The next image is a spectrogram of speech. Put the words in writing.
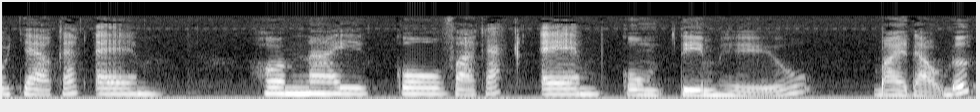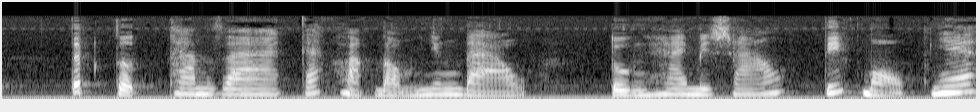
Cô chào các em. Hôm nay cô và các em cùng tìm hiểu bài đạo đức tích cực tham gia các hoạt động nhân đạo tuần 26 tiết 1 nhé.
